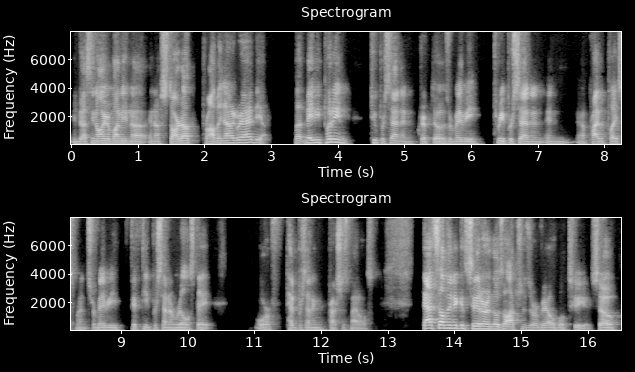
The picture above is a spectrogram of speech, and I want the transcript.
investing all your money in a in a startup probably not a great idea. But maybe putting two percent in cryptos, or maybe three percent in, in uh, private placements, or maybe fifteen percent in real estate, or ten percent in precious metals. That's something to consider, and those options are available to you. So,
